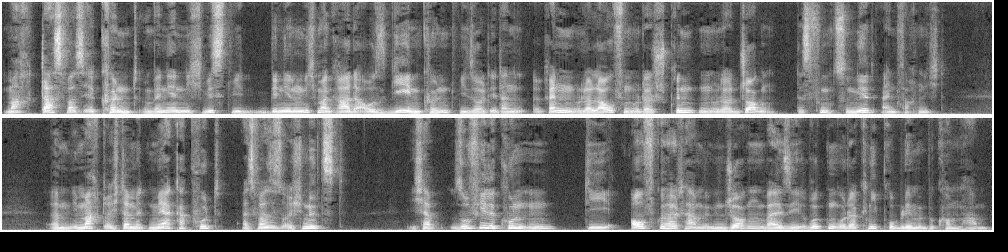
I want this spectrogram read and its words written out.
Macht das, was ihr könnt. Und wenn ihr nicht wisst, wie, wenn ihr noch nicht mal geradeaus gehen könnt, wie sollt ihr dann rennen oder laufen oder sprinten oder joggen? Das funktioniert einfach nicht. Ähm, ihr macht euch damit mehr kaputt, als was es euch nützt. Ich habe so viele Kunden, die aufgehört haben im Joggen, weil sie Rücken- oder Knieprobleme bekommen haben.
